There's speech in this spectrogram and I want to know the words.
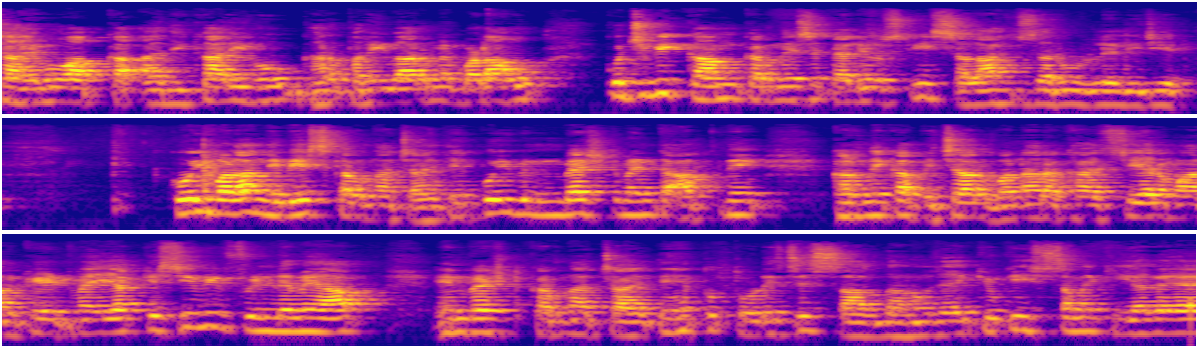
चाहे वो आपका अधिकारी हो, घर परिवार में बड़ा हो, कुछ भी काम करने से पहले उसकी सलाह ज़रूर ले लीजिए। कोई बड़ा निवेश करना चाहते हैं, कोई इन्वेस्टमेंट आपने करने का विचार बना रखा है शेयर मार्केट में या किसी भी फ़ील्ड में आप इन्वेस्ट करना चाहते हैं तो थोड़े से सावधान हो जाए क्योंकि इस समय किया गया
